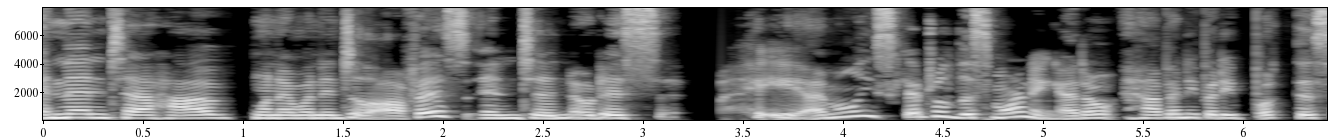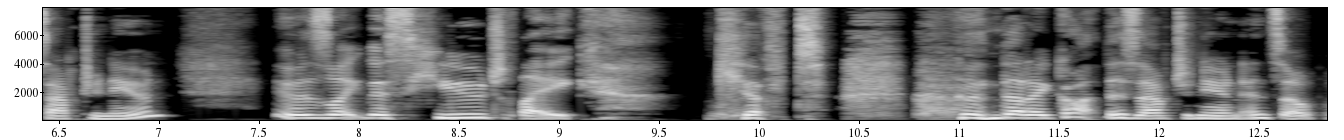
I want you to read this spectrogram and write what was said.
And then to have when I went into the office and to notice, hey, I'm only scheduled this morning. I don't have anybody booked this afternoon it was like this huge like gift that I got this afternoon. And so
